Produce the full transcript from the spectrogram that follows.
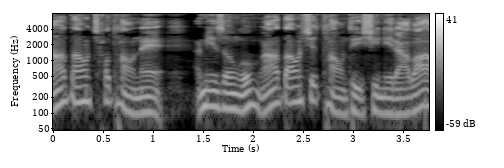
9600နဲ့အမြင့်ဆုံးကို9800အထိရှိနေတာပါ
